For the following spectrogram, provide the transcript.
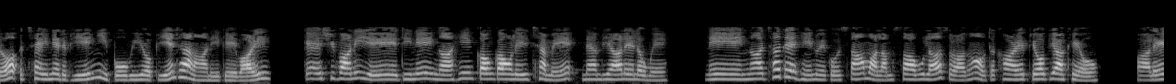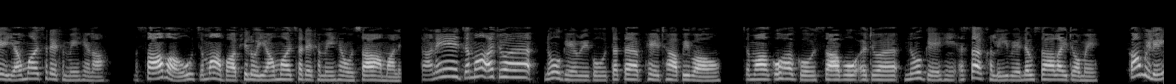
တော့အချိန်နဲ့တပြေးညီပိုးပြီးတော့ပြင်းထန်လာနေခဲ့ပါတယ်။ ကဲရှီဖာနီရေဒီနေ့ငါဟင်းကောင်းကောင်းလေးချက်မယ်နံပြားလေးလုပ်မယ်။နင်ငါချက်တဲ့ဟင်းတွေကိုစားမလားမစားဘူးလားဆိုတာငါ့ကိုတခါလေးပြောပြခဲ့အောင်။ဘာလဲယောက်မချက်တဲ့ထမင်းဟင်းလားမစားပါဘူးကျမဘာဖြစ်လို့ရောင်းမချက်တဲ့ထမင်းဟင်းကိုစားရမှာလဲဒါနဲ့ကျမအတွက်နို့ဂယ်တွေကိုတတ်တတ်ဖယ်ထားပေးပါအောင်ကျမကိုဟက်ကိုစားဖို့အတွက်နို့ဂယ်ဟင်းအဆက်ကလေးပဲလှုပ်စားလိုက်တော့မယ်ကောင်းပြီလေ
